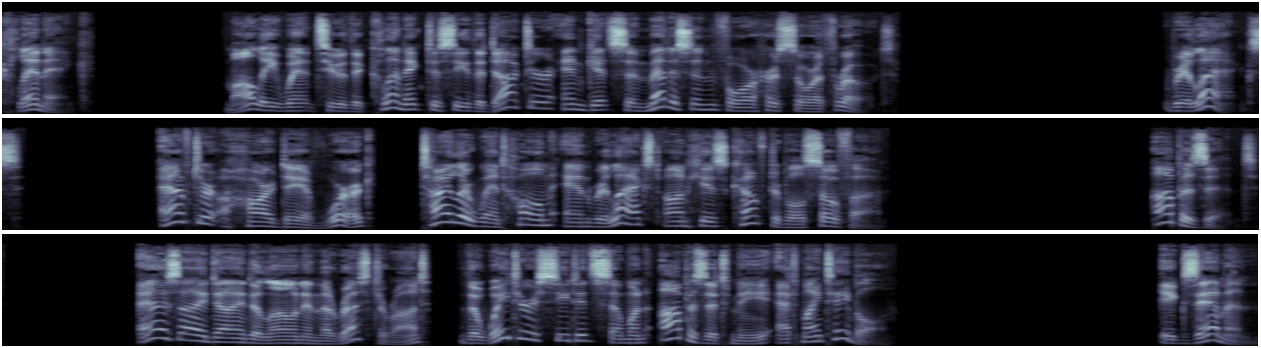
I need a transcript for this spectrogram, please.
Clinic. Molly went to the clinic to see the doctor and get some medicine for her sore throat. Relax. After a hard day of work, Tyler went home and relaxed on his comfortable sofa. Opposite. As I dined alone in the restaurant, the waiter seated someone opposite me at my table. Examine.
